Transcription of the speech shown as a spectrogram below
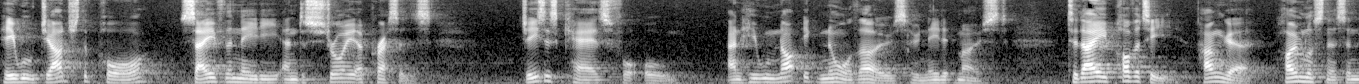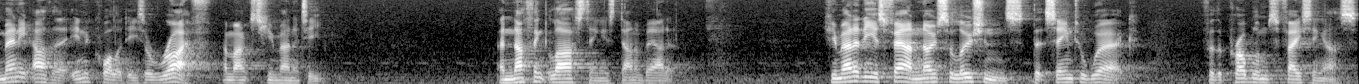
He will judge the poor, save the needy, and destroy oppressors. Jesus cares for all and he will not ignore those who need it most. Today, poverty, hunger, homelessness, and many other inequalities are rife amongst humanity, and nothing lasting is done about it. Humanity has found no solutions that seem to work for the problems facing us.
